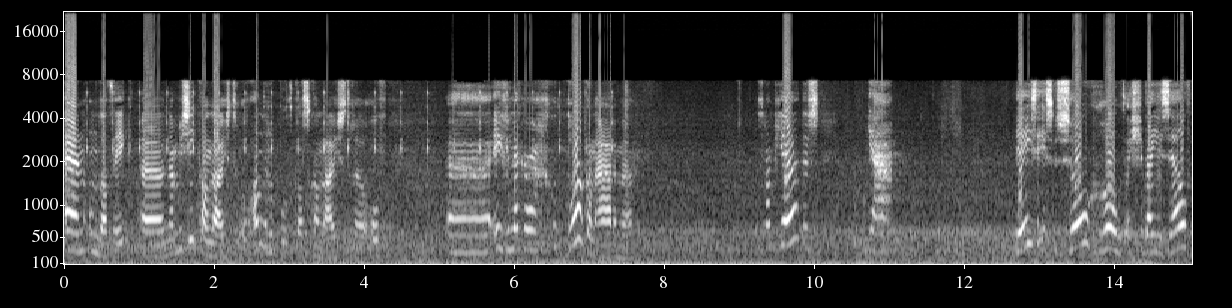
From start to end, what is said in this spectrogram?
En omdat ik uh, naar muziek kan luisteren of andere podcasts kan luisteren of uh, even lekker goed door kan ademen. Snap je? Dus ja, deze is zo groot. Als je bij jezelf,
